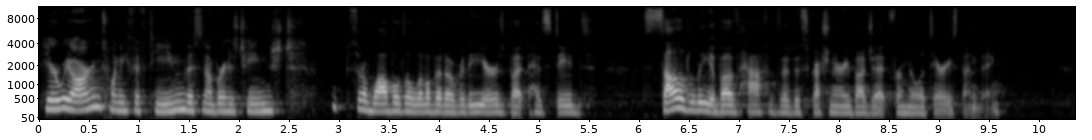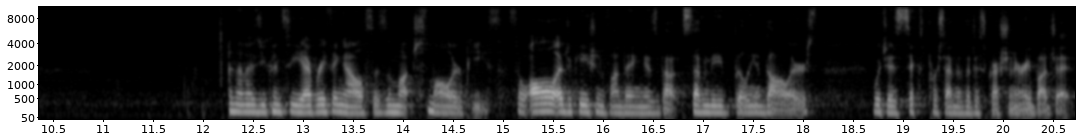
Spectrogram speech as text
here we are in 2015. This number has changed, sort of wobbled a little bit over the years, but has stayed solidly above half of the discretionary budget for military spending. And then as you can see, everything else is a much smaller piece. So all education funding is about $70 billion, which is 6% of the discretionary budget.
